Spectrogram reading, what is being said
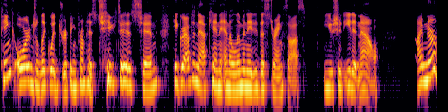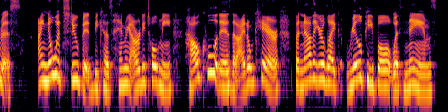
Pink orange liquid dripping from his cheek to his chin, he grabbed a napkin and eliminated the strang sauce. You should eat it now. I'm nervous. I know it's stupid because Henry already told me how cool it is that I don't care, but now that you're like real people with names,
